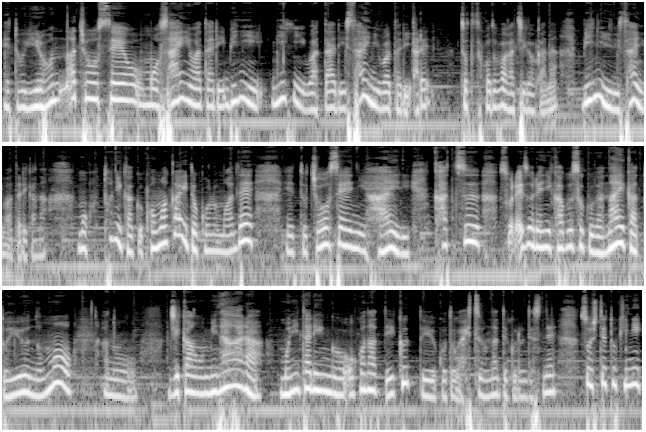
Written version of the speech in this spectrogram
えっと、いろんな調整をもう際にわたり、美に、美にわたり、際にわたり、あれ？ちょっと言葉が違うかな。美に入り才にわたりかな。もうとにかく細かいところまで、えっと、調整に入り、かつそれぞれに過不足がないかというのも、あの、時間を見ながらモニタリングを行っていくっていうことが必要になってくるんですね。そして時に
